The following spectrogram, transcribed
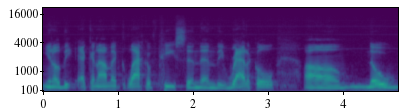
you know, the economic lack of peace and then the radical, um, no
